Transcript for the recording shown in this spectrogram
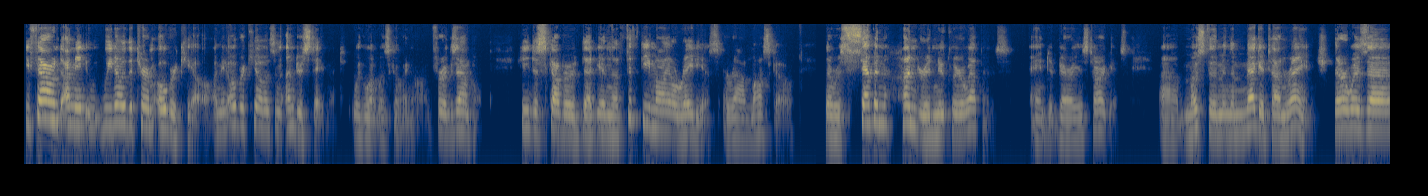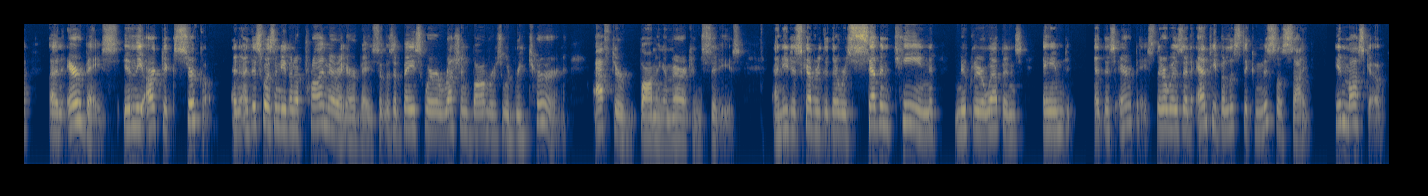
He found, I mean, we know the term overkill. I mean, overkill is an understatement with what was going on. For example, he discovered that in the 50 mile radius around Moscow, there were 700 nuclear weapons aimed at various targets, uh, most of them in the megaton range. There was a, an air base in the Arctic Circle. And uh, this wasn't even a primary air base. It was a base where Russian bombers would return after bombing American cities. And he discovered that there were 17 nuclear weapons aimed at this air base. There was an anti ballistic missile site in Moscow,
